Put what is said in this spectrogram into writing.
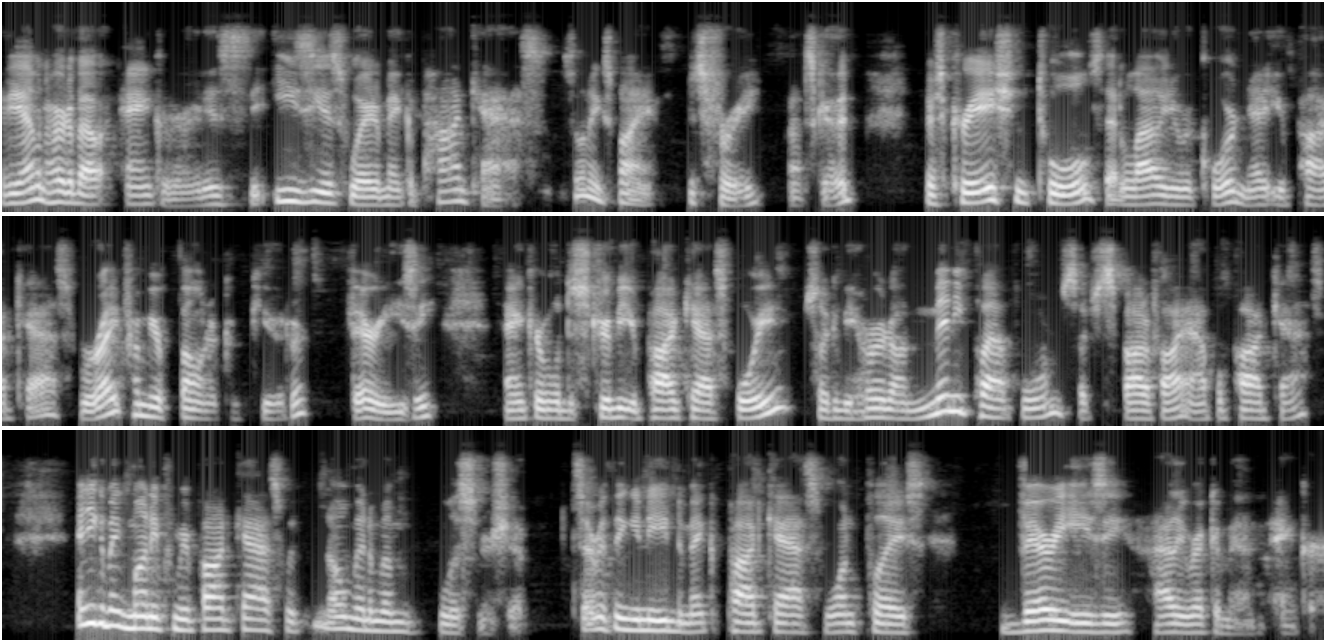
If you haven't heard about Anchor, it is the easiest way to make a podcast. So let me explain. It's free. That's good. There's creation tools that allow you to record and edit your podcast right from your phone or computer. Very easy. Anchor will distribute your podcast for you so it can be heard on many platforms such as Spotify, Apple Podcasts, and you can make money from your podcast with no minimum listenership. It's everything you need to make a podcast one place. Very easy. Highly recommend Anchor.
